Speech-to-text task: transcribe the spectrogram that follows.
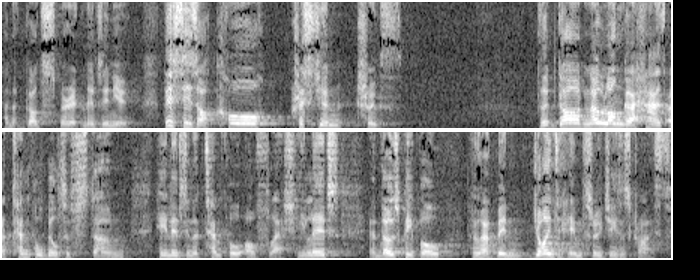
and that God's Spirit lives in you? This is our core Christian truth. That God no longer has a temple built of stone, He lives in a temple of flesh. He lives in those people who have been joined to Him through Jesus Christ.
